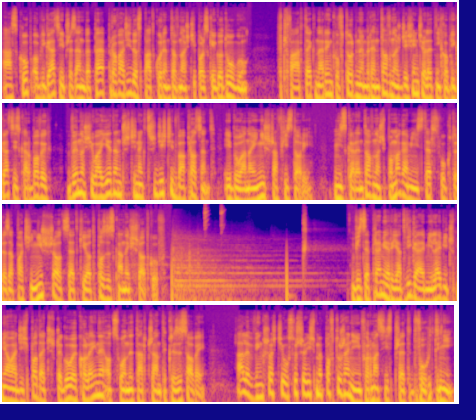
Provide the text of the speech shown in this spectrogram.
a skup obligacji przez NBP prowadzi do spadku rentowności polskiego długu. W czwartek na rynku wtórnym rentowność 10-letnich obligacji skarbowych wynosiła 1,32% i była najniższa w historii. Niska rentowność pomaga ministerstwu, które zapłaci niższe odsetki od pozyskanych środków. Wicepremier Jadwiga Emilewicz miała dziś podać szczegóły kolejnej odsłony tarczy antykryzysowej, ale w większości usłyszeliśmy powtórzenie informacji sprzed dwóch dni.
